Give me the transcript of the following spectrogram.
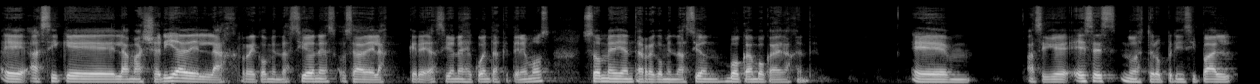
Eh, así que la mayoría de las recomendaciones, o sea, de las creaciones de cuentas que tenemos, son mediante recomendación boca en boca de la gente. Eh, así que ese es nuestro principal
